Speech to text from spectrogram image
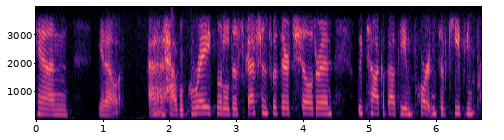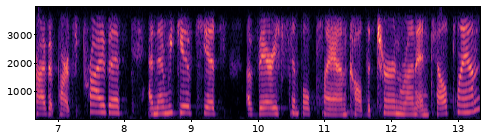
can, you know, uh, have great little discussions with their children. We talk about the importance of keeping private parts private, and then we give kids a very simple plan called the turn, run, and tell plan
